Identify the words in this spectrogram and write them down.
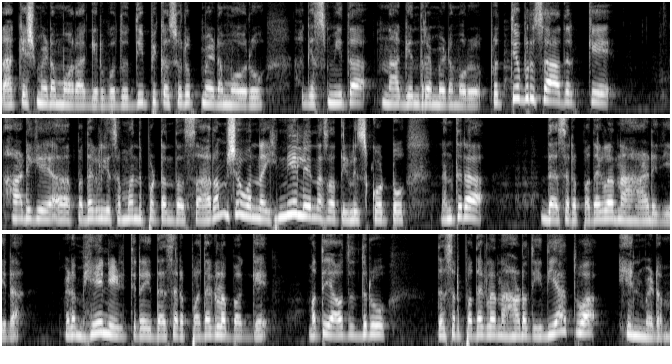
ರಾಕೇಶ್ ಮೇಡಮ್ ಅವರಾಗಿರ್ಬೋದು, ದೀಪಿಕಾ ಸ್ವರೂಪ್ ಮೇಡಮ್ ಅವರು, ಹಾಗೆ ಸ್ಮಿತಾ ನಾಗೇಂದ್ರ ಮೇಡಮ್ ಅವರು ಪ್ರತಿಯೊಬ್ಬರು ಸಹ ಅದಕ್ಕೆ ಹಾಡಿಗೆ, ಆ, ಪದಗಳಿಗೆ ಸಂಬಂಧಪಟ್ಟಂಥ ಸಾರಾಂಶವನ್ನು ಹಿನ್ನೆಲೆಯನ್ನು ಸಹ ತಿಳಿಸ್ಕೊಟ್ಟು ನಂತರ ದಾಸರ ಪದಗಳನ್ನು ಹಾಡಿದ್ದೀರಾ ಮೇಡಮ್ ಏನು ಹೇಳ್ತೀರಾ ಈ ದಾಸರ ಪದಗಳ ಬಗ್ಗೆ? ಮತ್ತು ಯಾವುದಾದ್ರೂ ದಾಸರ ಪದಗಳನ್ನು ಹಾಡೋದು ಇದೆಯಾ ಅಥವಾ ಏನ್ ಮೇಡಮ್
